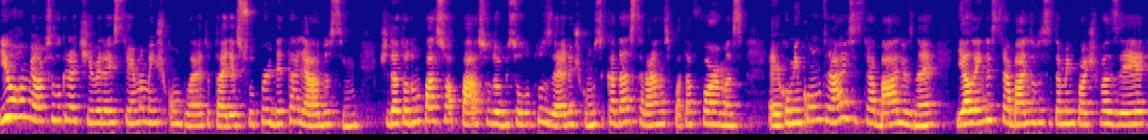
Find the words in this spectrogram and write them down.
E o home office lucrativo, ele é extremamente completo, tá? Ele é super detalhado, assim, te dá todo um passo a passo do absoluto zero de como se cadastrar nas plataformas, é, como encontrar esses trabalhos, né? E além desses trabalhos, você também pode fazer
